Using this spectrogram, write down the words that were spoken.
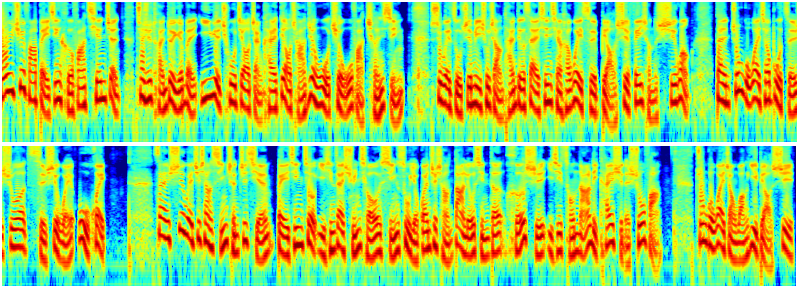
由于缺乏北京核发签证，这支团队原本一月初就要展开调查任务，却无法成行。世卫组织秘书长谭德赛先前还为此表示非常的失望，但中国外交部则说此事为误会。在世卫这项行程之前，北京就已经在寻求行诉有关这场大流行的何时以及从哪里开始的说法。中国外长王毅表示，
